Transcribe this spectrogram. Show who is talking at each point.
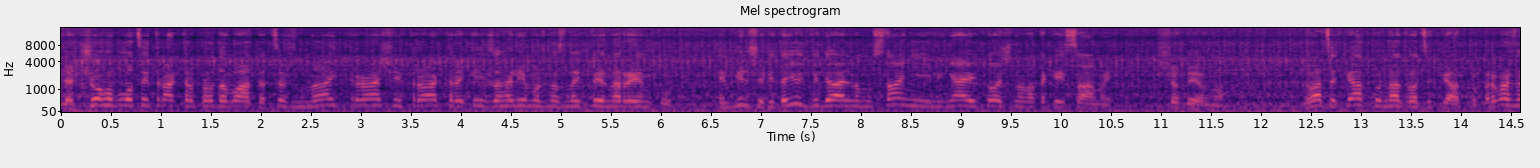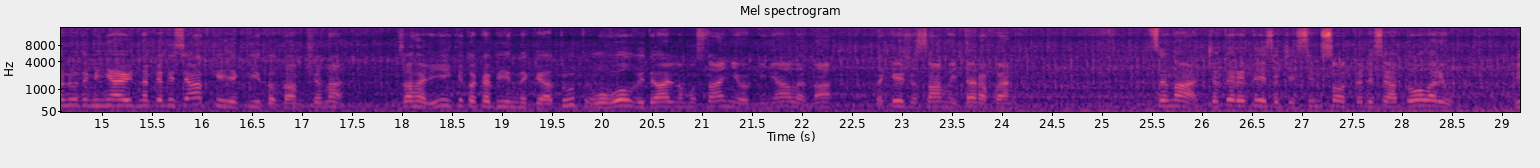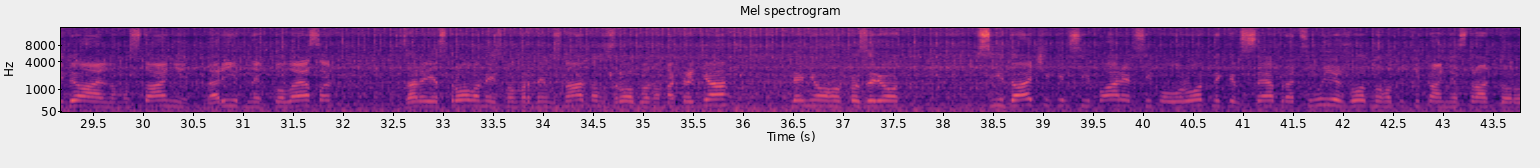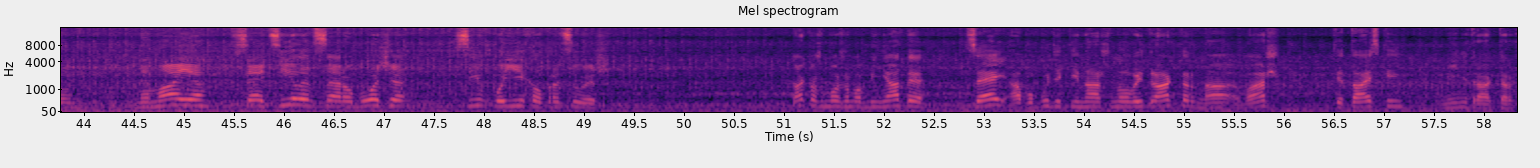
Speaker 1: Для чого було цей трактор продавати? Це ж найкращий трактор, який взагалі можна знайти на ринку. Тим більше віддають в ідеальному стані і міняють точно на такий самий, що дивно. 25-ку на 25-ку. Переважно люди міняють на 50-ки які-то там, чи на взагалі які-то кабінники, а тут ловол в ідеальному стані обміняли на такий же самий терафен. Ціна 4750 доларів в ідеальному стані на рідних колесах. Зареєстрований з номерним знаком, зроблено накриття для нього козирьок. Всі датчики, всі пари, всі поворотники, все працює, жодного підтікання з трактору немає. Все ціле, все робоче. Сів, поїхав, працюєш. Також можемо обміняти цей або будь-який наш новий трактор на ваш китайський міні-трактор.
